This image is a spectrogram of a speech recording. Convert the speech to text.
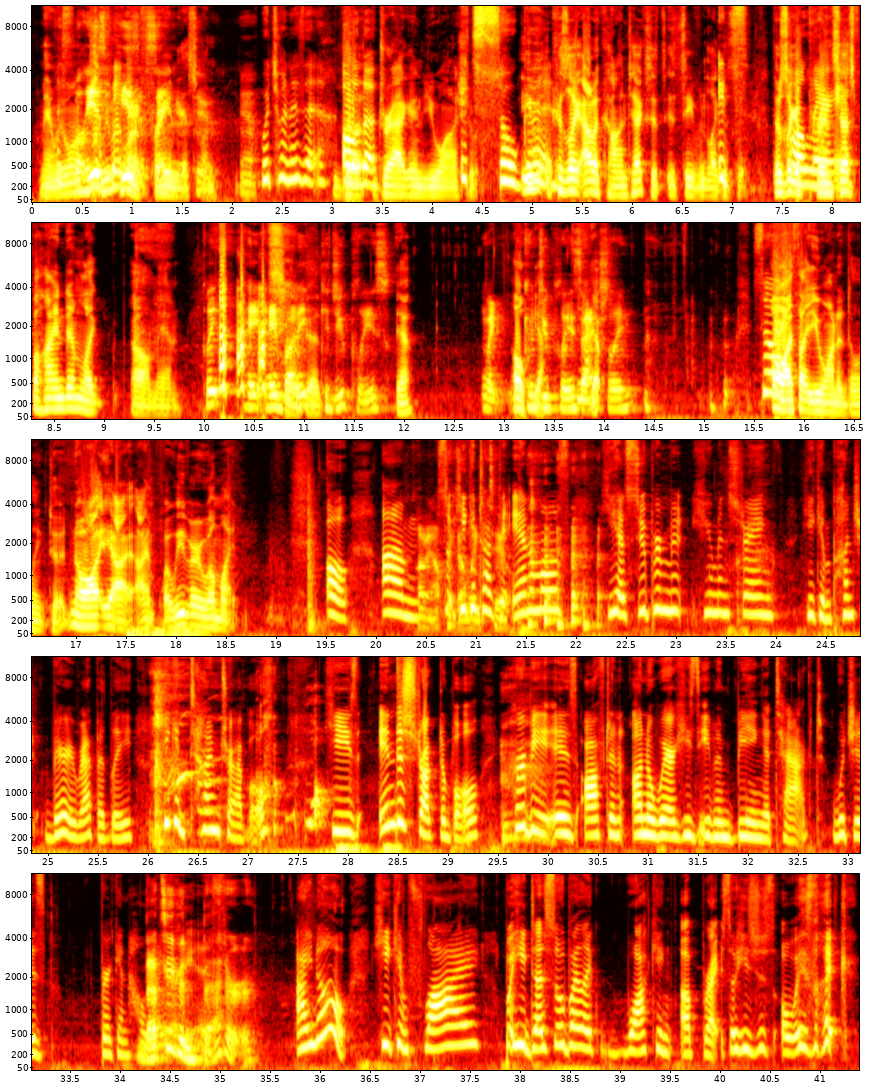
Man, we want, Well, he is we might he is want a to frame savior this too. one. Yeah. which one is it? The oh, the dragon you want. To. It's so good. because like out of context, it's it's even like it's, It's there's like a princess behind him. Like oh man, Please, hey, hey, So buddy, good. could you please? yeah. Like, Oh, could yeah. you please Yep. actually? so Oh, I thought you wanted to link to it. No, I, yeah, I, I, we very well might. oh, um, I mean, so he can talk too. to animals. he has superhuman strength. He can punch very rapidly. He can time travel. He's indestructible. Herbie is often unaware he's even being attacked, which is freaking hilarious. That's even better. I know. He can fly, but he does so by like walking upright. So he's just always like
